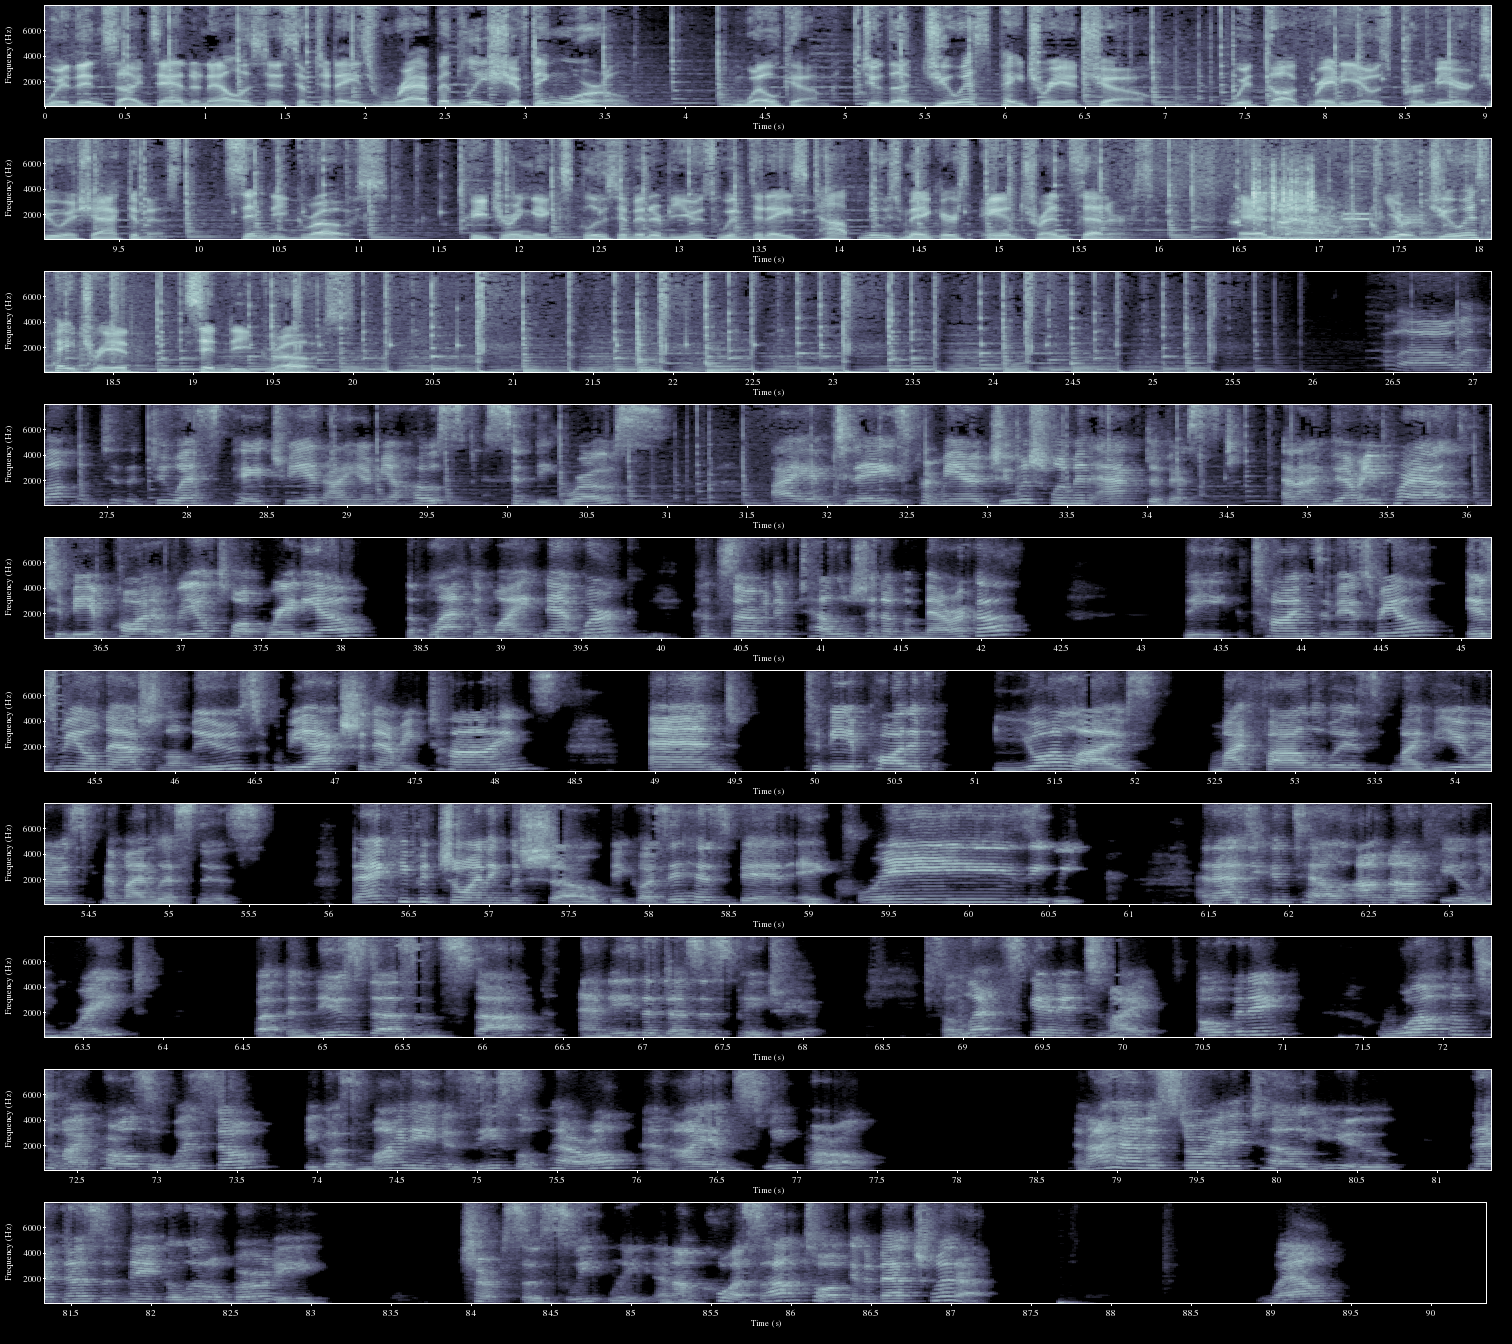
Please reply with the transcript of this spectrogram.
with insights and analysis of today's rapidly shifting world. Welcome to the Jewish Patriot Show with Talk Radio's premier Jewish activist, Cindy Grosz, featuring exclusive interviews with today's top newsmakers and trendsetters. And now, your Jewish patriot, Cindy Grosz. The Jewish Patriot. I am your host, Cindy Grosz. I am today's premier Jewish women activist, and I'm very proud to be a part of Real Talk Radio, the Black and White Network, Conservative Television of America, the Times of Israel, Israel National News, Reactionary Times, and to be a part of your lives, my followers, my viewers, and my listeners. Thank you for joining the show because it has been a crazy week. And as you can tell, I'm not feeling great, but the news doesn't stop, and neither does this Patriot. So let's get into my opening. Welcome to my Pearls of Wisdom, because my name is Cecil Pearl, and I am Sweet Pearl. And I have a story to tell you that doesn't make a little birdie chirp so sweetly. And of course, I'm talking about Twitter. Well,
